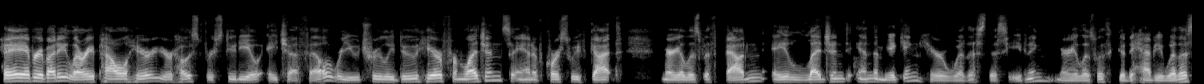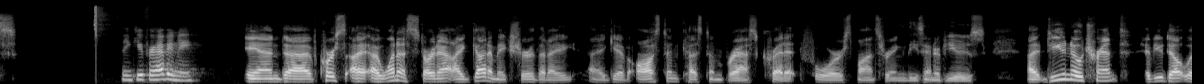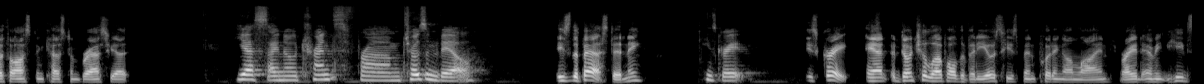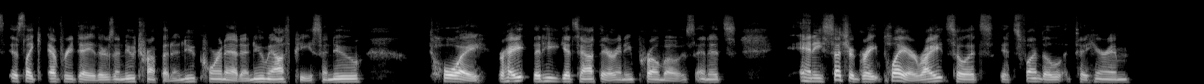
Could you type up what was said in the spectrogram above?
Hey, everybody. Larry Powell here, your host for Studio HFL, where you truly do hear from legends. And of course, we've got Mary Elizabeth Bowden, a legend in the making, here with us this evening. Mary Elizabeth, good to have you with us. Thank you for having me. And uh, of course, I, I want to start out. I got to make sure that I, I give Austin Custom Brass credit for sponsoring these interviews. Uh, do you know Trent? Have you dealt with Austin Custom Brass yet? Yes, I know Trent from Chosen Vale. He's the best, isn't he? He's great. He's great. And don't you love all the videos he's been putting online, right? I mean, he's it's like every day there's a new trumpet, a new cornet, a new mouthpiece, a new toy, right? That he gets out there and he promos. And it's and he's such a great player, right? So it's it's fun to to hear him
